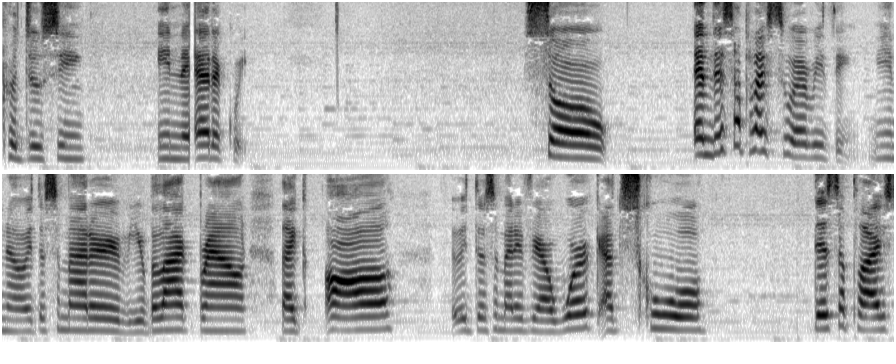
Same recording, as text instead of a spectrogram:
producing inadequate. So, and this applies to everything. You know, it doesn't matter if you're black, brown, like all. It doesn't matter if you're at work, at school. This applies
